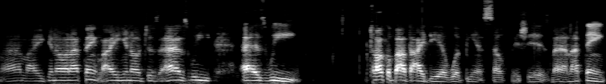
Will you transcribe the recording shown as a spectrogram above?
man. Like, you know, and I think like, you know, just as we as we talk about the idea of what being selfish is, man, I think,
